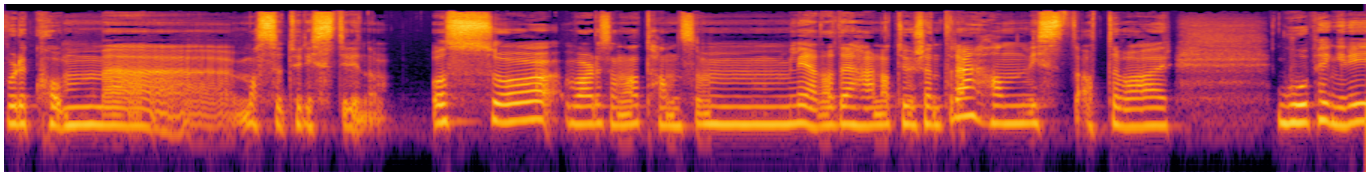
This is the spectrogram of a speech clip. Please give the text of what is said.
hvor det kom uh, masse turister innom. Og så var det sånn at han som leda det her natursenteret, han visste at det var gode penger i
